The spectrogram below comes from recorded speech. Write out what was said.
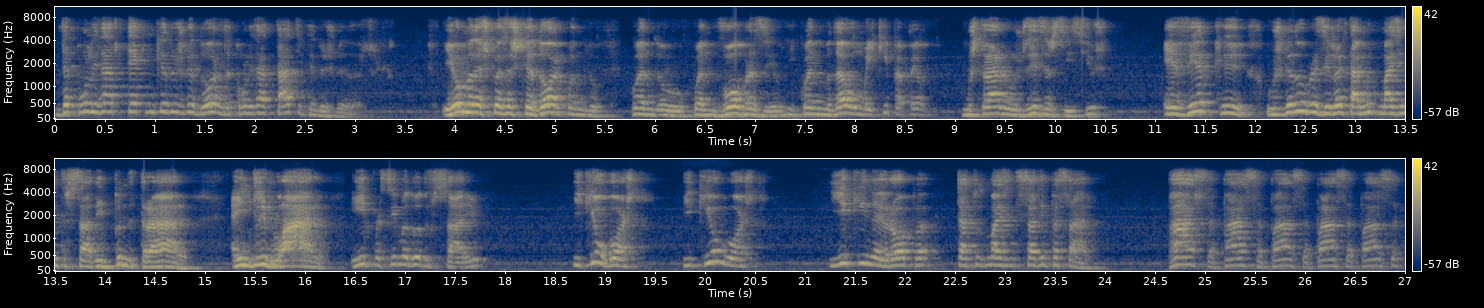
da qualidade técnica do jogador, da qualidade tática dos jogadores. Eu, uma das coisas que adoro quando, quando, quando vou ao Brasil e quando me dão uma equipa para eu mostrar os exercícios, é ver que o jogador brasileiro está muito mais interessado em penetrar, em driblar, ir para cima do adversário, e que eu gosto, e que eu gosto. E aqui na Europa está tudo mais interessado em passar. Passa, passa, passa, passa, passa,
